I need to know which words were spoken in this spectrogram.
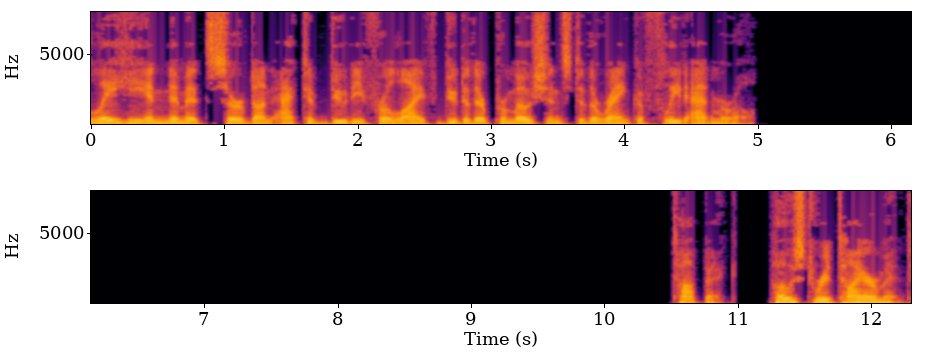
Leahy and Nimitz served on active duty for life due to their promotions to the rank of Fleet Admiral. Post-retirement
